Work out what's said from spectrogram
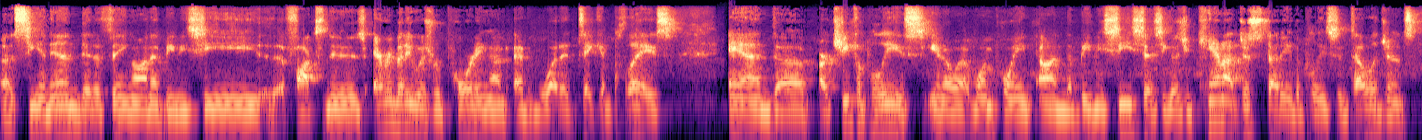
uh, CNN did a thing on it, BBC, Fox News. Everybody was reporting on, on what had taken place. And uh, our chief of police, you know, at one point on the BBC says, he goes, You cannot just study the police intelligence.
